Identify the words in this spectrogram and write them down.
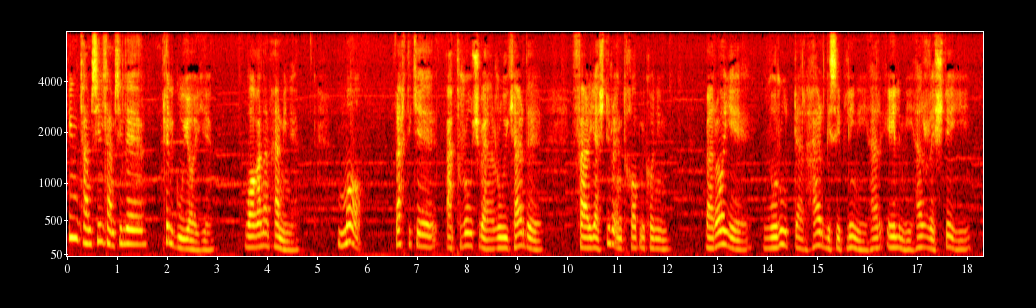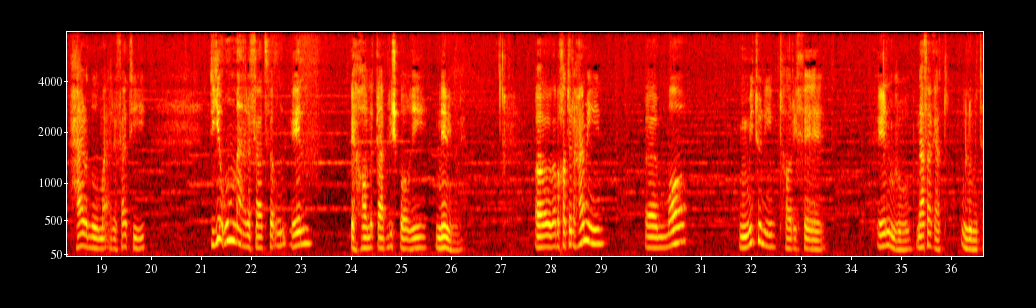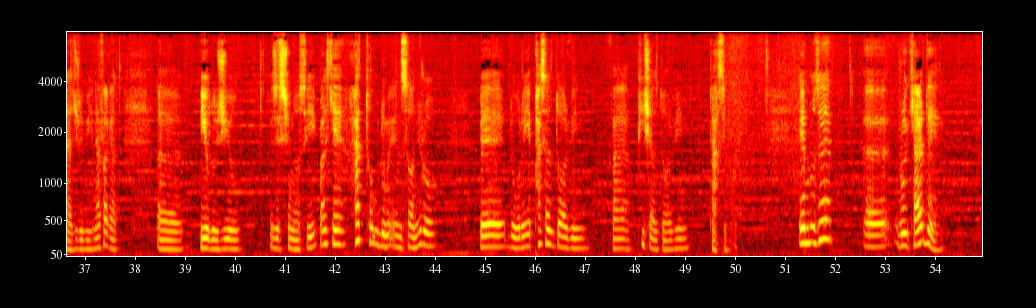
این تمثیل تمثیل خیلی گویاییه. واقعا هم همینه. ما وقتی که اپروچ و روی کرده فرگشتی رو انتخاب می‌کنیم برای ورود در هر دیسیپلینی هر علمی هر رشتهی هر نوع معرفتی دیگه اون معرفت و اون علم به حال قبلیش باقی نمیمونه. و به خاطر همین ما می‌تونیم تاریخ علم رو نه فقط علوم تجربی نه فقط بیولوژی و زیست شناسی بلکه حتی علوم انسانی رو به دوره پس از داروین و پیش از داروین تقسیم کنیم. امروزه روی کرده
